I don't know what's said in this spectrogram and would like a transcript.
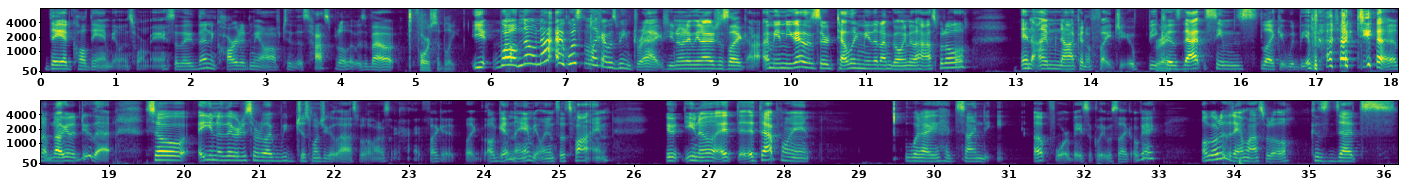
they had called the ambulance for me. So they then carted me off to this hospital that was about. Forcibly. Yeah, well, no, not. It wasn't like I was being dragged. You know what I mean? I was just like, I mean, you guys are telling me that I'm going to the hospital, and I'm not going to fight you because that seems like it would be a bad idea and I'm not going to do that. So, you know, they were just sort of like, we just want you to go to the hospital. And I was like, all right, fuck it. Like, I'll get in the ambulance. That's fine. It, you know, at, at that point, what I had signed up for basically was like, okay, I'll go to the damn hospital because that's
